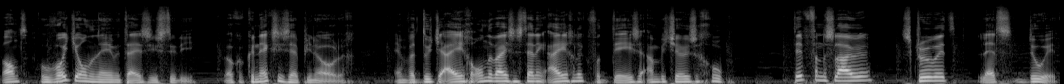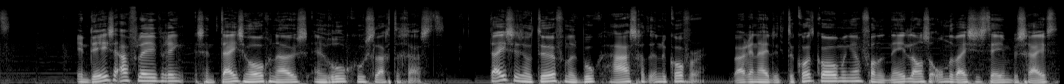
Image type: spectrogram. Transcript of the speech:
Want hoe word je ondernemer tijdens je studie? Welke connecties heb je nodig? En wat doet je eigen onderwijsinstelling eigenlijk voor deze ambitieuze groep? Tip van de sluier: screw it, let's do it. In deze aflevering zijn Thijs Hogenhuis en Roel Koeslag te gast. Thijs is auteur van het boek Haas gaat undercover, waarin hij de tekortkomingen van het Nederlandse onderwijssysteem beschrijft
